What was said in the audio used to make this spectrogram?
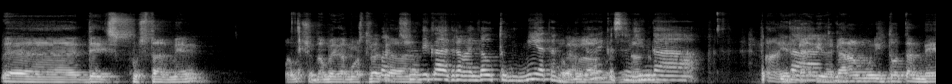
eh, d'ells constantment, Bueno, això també demostra que... Bueno, és una mica de treball d'autonomia també, Clar, eh? que s'hagin de... Ah, i, de, I de cara al monitor també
